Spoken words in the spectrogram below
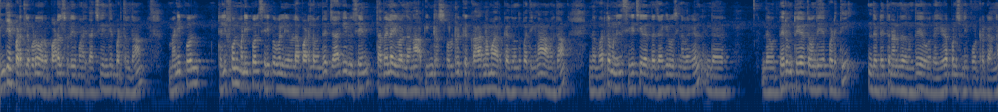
இந்தியன் படத்தில் கூட ஒரு பாடல் சொல்லியிருப்பாங்க. இது ஆக்சுவலி இந்தியன் படத்தில் தான் மணிப்போல் டெலிஃபோன் மணிப்போல் சிரிப்பவள் இவளா பாடலில் வந்து ஜாகிர் ஹுசேன் தபேலா இவள் தானா அப்படின்ற சொல்கிறதுக்கு காரணமாக இருக்கிறது வந்து பார்த்திங்கன்னா அவர் தான் இந்த மருத்துவமனையில் சிகிச்சையில் இருந்த ஜாகிர் ஹுசேன் அவர்கள் இந்த இந்த ஒரு பெரும் துயரத்தை வந்து ஏற்படுத்தி இந்த டெத்து நடந்தது வந்து ஒரு இழப்புன்னு சொல்லி போட்டிருக்காங்க.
